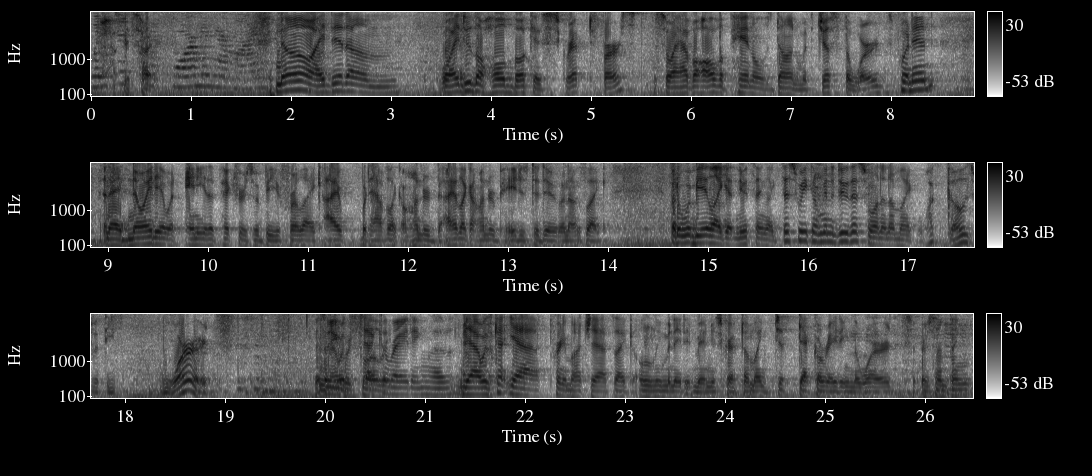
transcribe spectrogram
Would it It's hard. kind form in your mind? No, I did. Um, well, I do the whole book as script first, so I have all the panels done with just the words put in, and I had no idea what any of the pictures would be for. Like, I would have like a hundred. I had like a hundred pages to do, and I was like, but it would be like a new thing. Like this week, I'm going to do this one, and I'm like, what goes with these words? And So you were slowly- decorating the. Yeah, it was. Yeah, pretty much. Yeah, it's like illuminated manuscript. I'm like just decorating the words or something.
